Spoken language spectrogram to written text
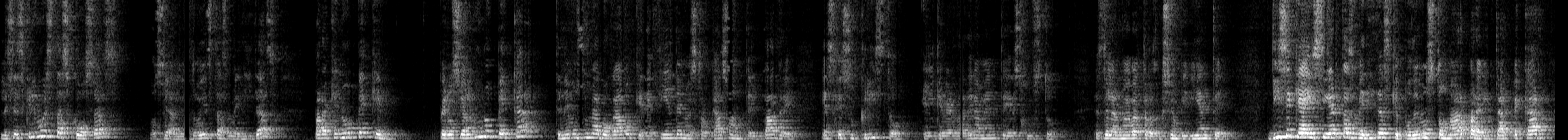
les escribo estas cosas, o sea, les doy estas medidas, para que no pequen. Pero si alguno peca, tenemos un abogado que defiende nuestro caso ante el Padre. Es Jesucristo, el que verdaderamente es justo. Es de la nueva traducción viviente. Dice que hay ciertas medidas que podemos tomar para evitar pecar,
